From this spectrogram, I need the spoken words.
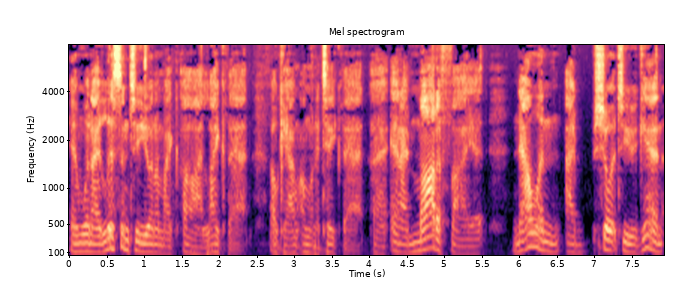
And when I listen to you and I'm like, oh, I like that. Okay. I'm, I'm going to take that. Uh, and I modify it. Now, when I show it to you again,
